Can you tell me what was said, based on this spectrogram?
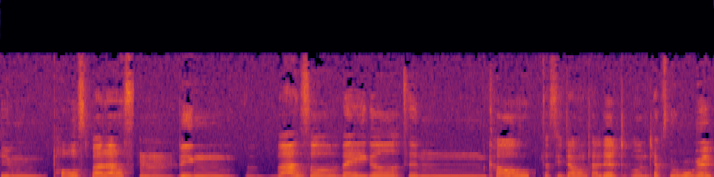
dem Post war das, wegen Vasovagal Syncope, dass sie darunter litt und ich habe es gegoogelt.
